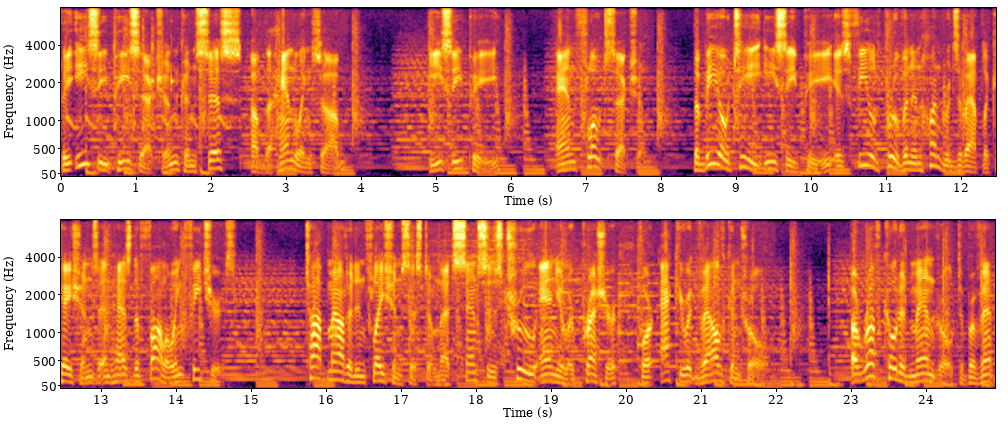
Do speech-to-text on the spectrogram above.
The ECP section consists of the handling sub, ECP, and float section. The BOT ECP is field proven in hundreds of applications and has the following features. Top-mounted inflation system that senses true annular pressure for accurate valve control. A rough-coated mandrel to prevent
